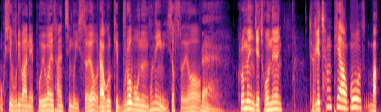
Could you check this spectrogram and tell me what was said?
혹시 우리 반에 보육원에 사는 친구 있어요? 라고 이렇게 물어보는 선생님이 있었어요. 네. 그러면 이제 저는 되게 창피하고 막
